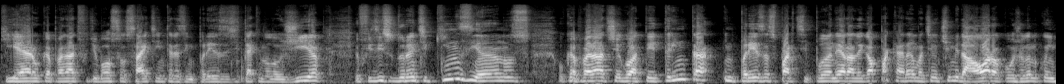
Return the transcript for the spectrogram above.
que era o Campeonato de Futebol Society entre as empresas de tecnologia. Eu fiz isso durante 15 anos. O campeonato chegou a ter 30 empresas participando, era legal pra caramba. Tinha o time da Oracle jogando com,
